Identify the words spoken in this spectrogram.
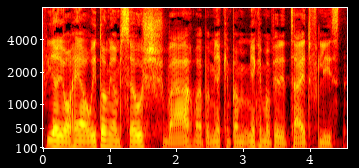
vier Jahre her. Aber ich tue mir so schwer, weil bei mir kommt, bei mir kommt man für die Zeit fließt.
